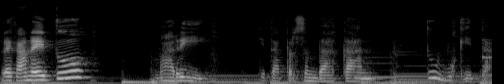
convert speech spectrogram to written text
Oleh karena itu, mari kita persembahkan tubuh kita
